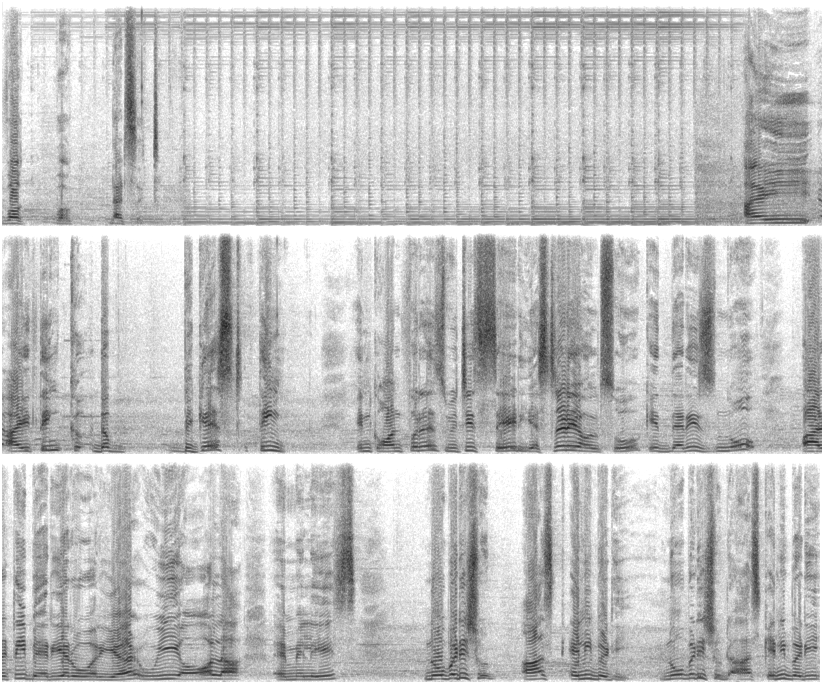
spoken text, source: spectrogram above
work, work. That's it. I, I think the biggest thing in conference which is said yesterday also that there is no party barrier over here. We all are MLAs. Nobody should ask anybody. Nobody should ask anybody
